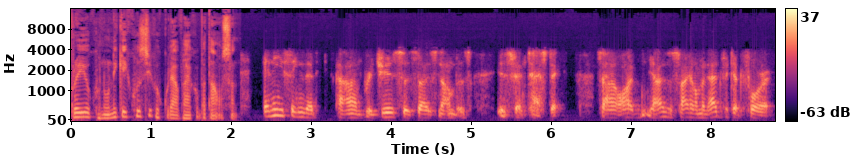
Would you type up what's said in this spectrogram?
प्रयोग हुनु निकै खुसीको कुरा भएको बताउँछन्। Anything that um, reduces those numbers is fantastic. So I, you know, as I say, I'm an advocate for it.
